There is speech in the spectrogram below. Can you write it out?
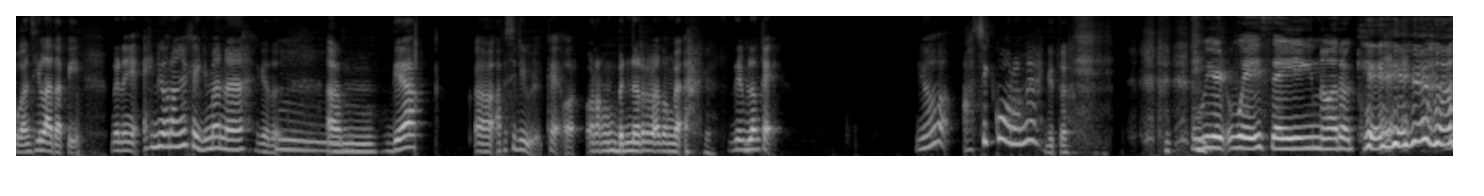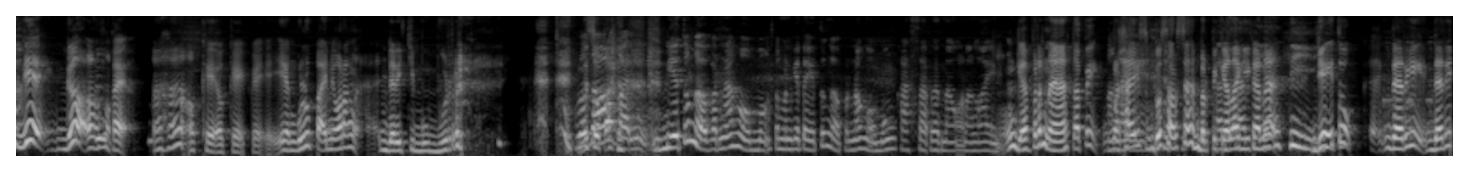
bukan Sila tapi gue nanya eh ini orangnya kayak gimana? Gitu. Hmm. Em, dia eh, apa sih di- kayak or- orang bener atau enggak? Dia bilang kayak ya asik kok orangnya gitu weird way saying not okay dia gue langsung kayak aha oke oke oke yang gue lupa ini orang dari Cibubur Lo tau kan, dia tuh nggak pernah ngomong, teman kita itu nggak pernah ngomong kasar tentang orang lain. nggak pernah tapi makanya Makanya. gue seharusnya berpikir Harus lagi karena dia itu dari dari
